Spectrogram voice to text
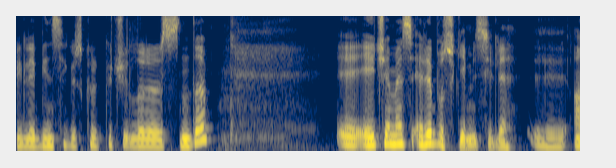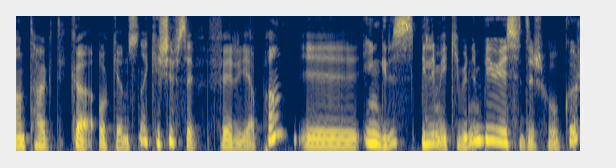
ile 1843 yılları arasında e, HMS Erebus gemisiyle e, Antarktika okyanusuna keşif seferi yapan e, İngiliz bilim ekibinin bir üyesidir Hooker.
